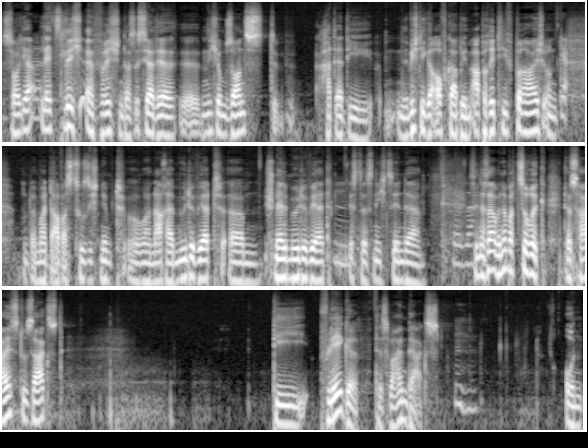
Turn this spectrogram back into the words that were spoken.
soll ja, ja, letztlich erfrischen. Das ist ja der, äh, nicht umsonst hat er die eine wichtige Aufgabe im Aperitivbereich und, ja. und wenn man da was zu sich nimmt, wo man nachher müde wird, ähm, schnell müde wird, mhm. ist das nicht Sinn der, der Sinn der Sache. Aber nochmal zurück. Das heißt, du sagst, die Pflege des Weinbergs mhm. und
